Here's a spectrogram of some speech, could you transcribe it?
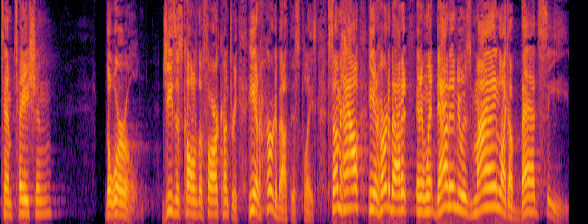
temptation, the world. Jesus called it the far country. He had heard about this place. Somehow he had heard about it and it went down into his mind like a bad seed.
